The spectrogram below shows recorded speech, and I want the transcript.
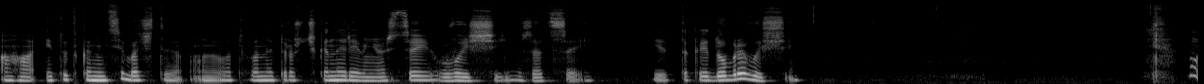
Ага, і тут камінці, бачите, от вони трошечки нерівні. Ось цей вищий за цей. І такий добре вищий. Ну,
